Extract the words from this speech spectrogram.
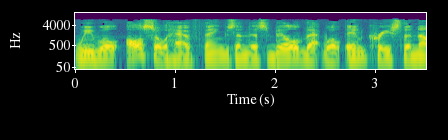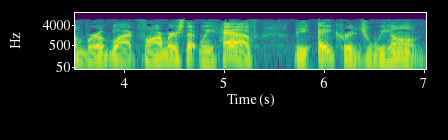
we will also have things in this bill that will increase the number of black farmers that we have, the acreage we own.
